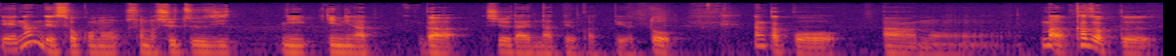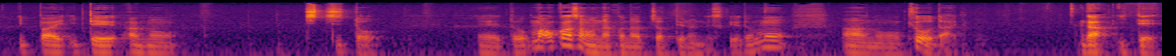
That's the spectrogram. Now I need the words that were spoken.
でなんでそこのその出自に気になが集大になってるかっていうとなんかこうあのまあ家族いっぱいいてあの父と,、えーとまあ、お母さんは亡くなっちゃってるんですけれどもあの兄弟がいて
